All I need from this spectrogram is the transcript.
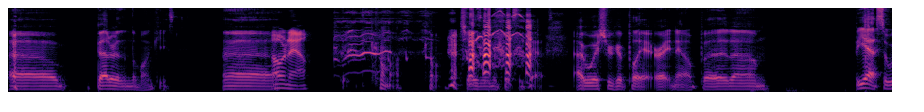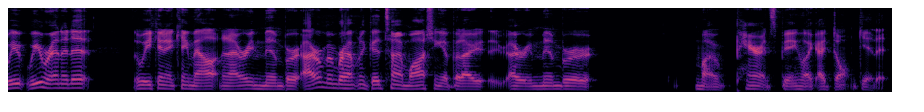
Um, better than the Monkees. Uh, oh now. come on, come on, and the Pussycats. I wish we could play it right now, but um, but yeah. So we we rented it the weekend it came out, and I remember I remember having a good time watching it, but I I remember my parents being like, I don't get it.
